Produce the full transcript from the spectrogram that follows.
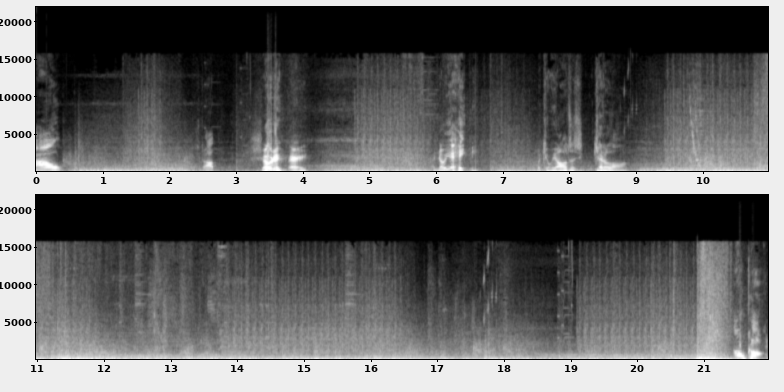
Ow! Stop shooting me! I know you hate me, but can we all just get along? Oh God!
